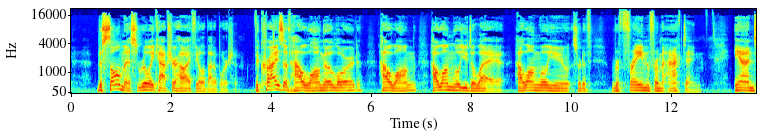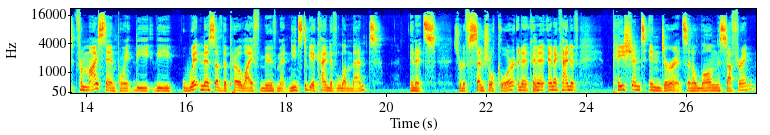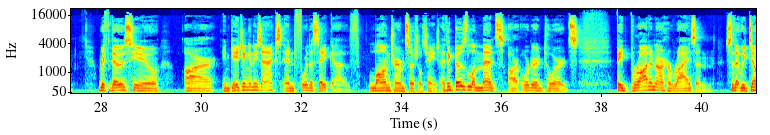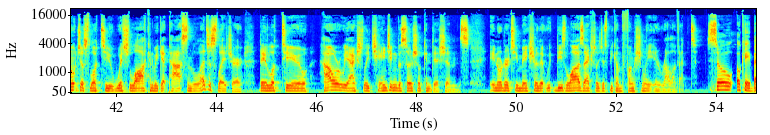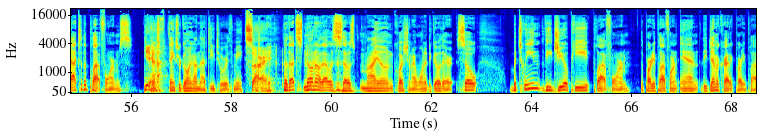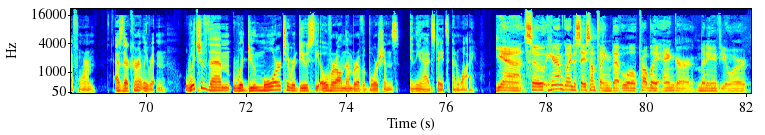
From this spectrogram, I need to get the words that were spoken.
the psalmists really capture how I feel about abortion. The cries of "How long, O Lord? How long? How long will you delay? How long will you sort of refrain from acting?" And from my standpoint, the the witness of the pro life movement needs to be a kind of lament in its sort of central core, and a, and a, and a kind of patient endurance and a long suffering with those who are engaging in these acts and for the sake of long term social change. I think those laments are ordered towards, they broaden our horizon so that we don't just look to which law can we get passed in the legislature, they look to how are we actually changing the social conditions in order to make sure that we, these laws actually just become functionally irrelevant. So, okay, back to the platforms. Yeah. Thanks, thanks for going on that detour with me. Sorry. No, that's no, no. That was that was my own question. I wanted to go there. So, between the GOP platform, the party platform, and the Democratic Party platform, as they're currently written, which of them would do more to reduce the overall number of abortions in the United States, and why? Yeah, so here I'm going to say something that will probably anger many of your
